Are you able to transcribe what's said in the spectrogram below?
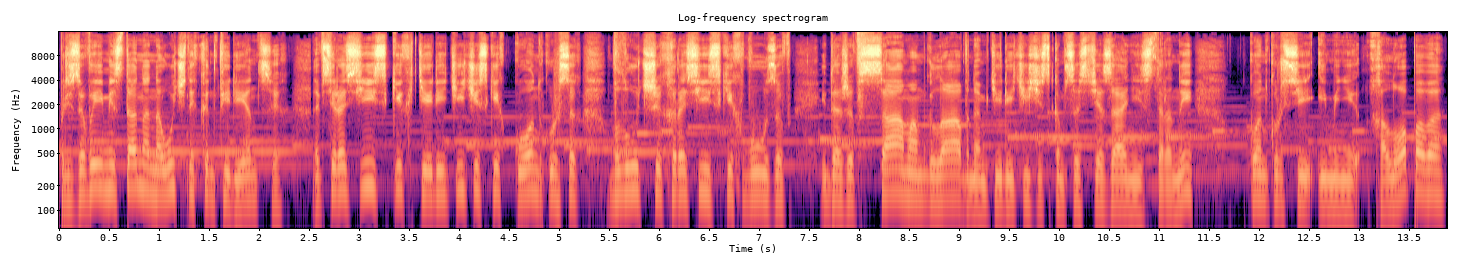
призовые места на научных конференциях, на всероссийских теоретических конкурсах в лучших российских вузов и даже в самом главном теоретическом состязании страны конкурсе имени Холопова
